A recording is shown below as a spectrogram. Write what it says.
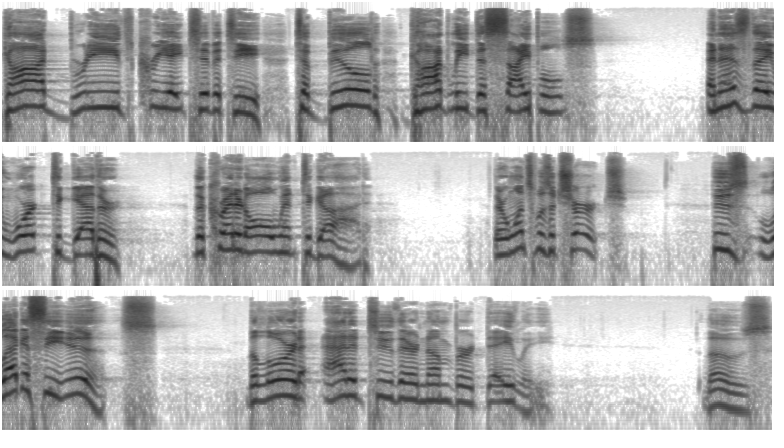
God breathed creativity to build godly disciples. And as they worked together, the credit all went to God. There once was a church whose legacy is the Lord added to their number daily those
